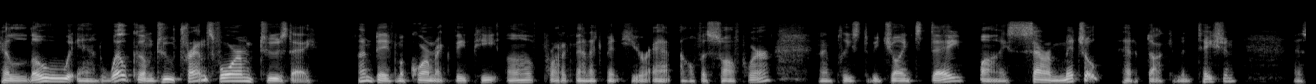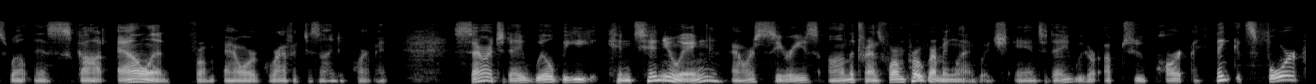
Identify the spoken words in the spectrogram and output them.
Hello and welcome to Transform Tuesday. I'm Dave McCormick, VP of Product Management here at Alpha Software, and I'm pleased to be joined today by Sarah Mitchell, Head of Documentation, as well as Scott Allen from our Graphic Design Department. Sarah today will be continuing our series on the Transform programming language, and today we are up to part, I think it's four,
